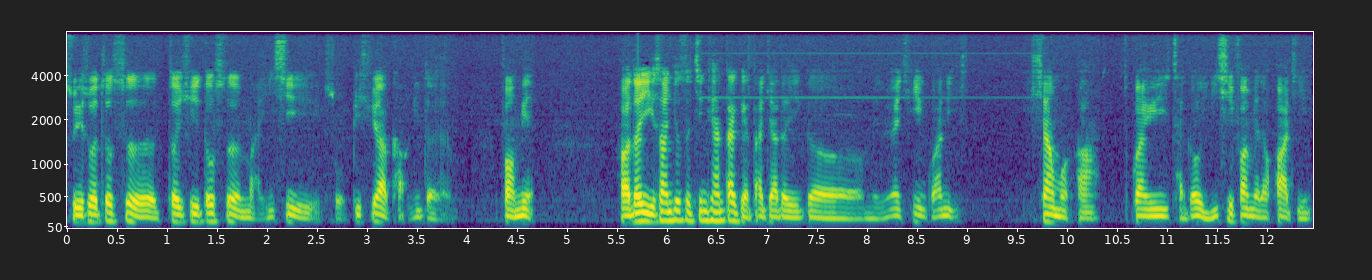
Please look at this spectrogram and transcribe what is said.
所以说这是这些都是买仪器所必须要考虑的方面。好的，以上就是今天带给大家的一个美容院经营管理项目啊，关于采购仪器方面的话题。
